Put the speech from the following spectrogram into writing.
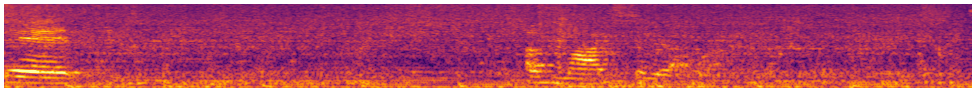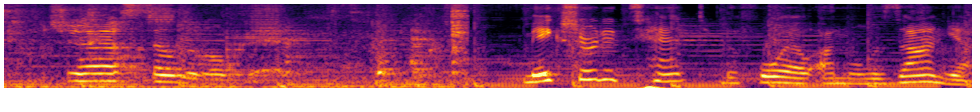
bit of mozzarella. Just a little bit. Make sure to tent the foil on the lasagna,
